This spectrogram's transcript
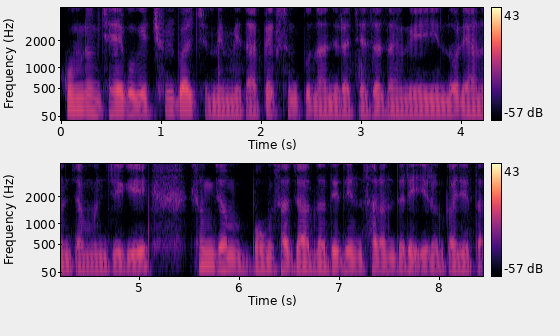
공동체 회복의 출발점입니다. 백성뿐 아니라 제사장, 레인, 노래하는 자, 문지기, 성전 봉사자, 너디딤 사람들의 이름까지 다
